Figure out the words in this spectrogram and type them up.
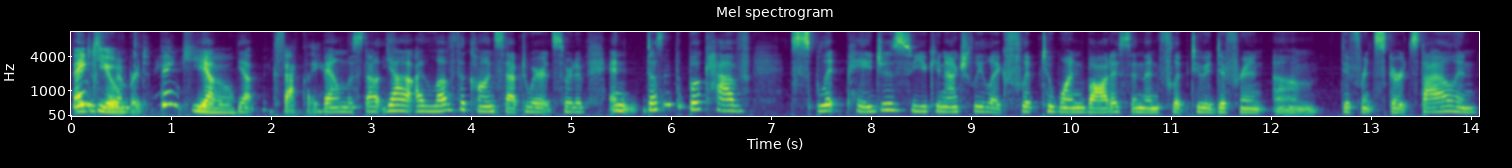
Thank I just you. remembered. Thank you. Yep, yep. Exactly. Boundless style. Yeah, I love the concept where it's sort of and doesn't the book have split pages so you can actually like flip to one bodice and then flip to a different um, different skirt style and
